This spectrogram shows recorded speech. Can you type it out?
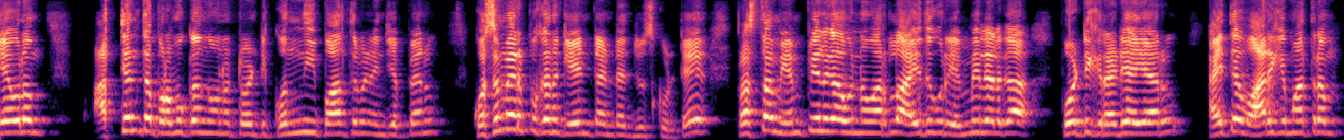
కేవలం అత్యంత ప్రముఖంగా ఉన్నటువంటి కొన్ని పాత్రమే నేను చెప్పాను. కొసమేర్పు కనుక ఏంటంటే అని చూసుకుంటే ప్రస్తుతం ఎంపీలుగా ఉన్న వారిలో ఐదుగురు ఎమ్మెల్యేలుగా పోటీకి రెడీ అయ్యారు. అయితే వారికి మాత్రం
